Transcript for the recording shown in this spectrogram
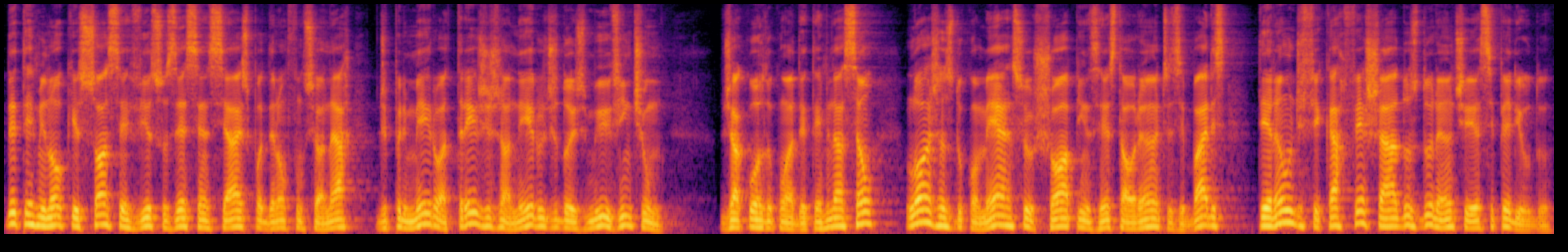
determinou que só serviços essenciais poderão funcionar de 1 a 3 de janeiro de 2021. De acordo com a determinação, lojas do comércio, shoppings, restaurantes e bares terão de ficar fechados durante esse período.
